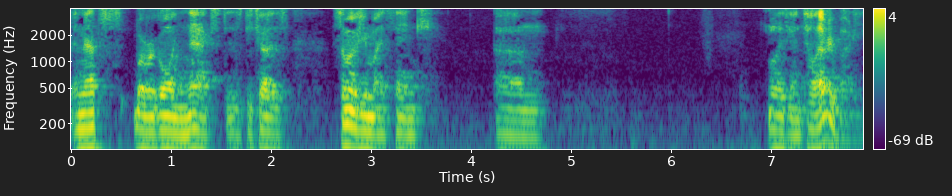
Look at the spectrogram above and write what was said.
And that's where we're going next, is because some of you might think, um, well, he's going to tell everybody.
